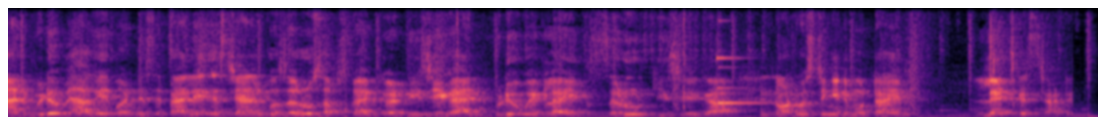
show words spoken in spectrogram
and video में आगे बढ़ने से पहले इस चैनल को ज़रूर सब्सक्राइब कर दीजिएगा। एंड वीडियो को एक लाइक ज़रूर कीजिएगा। Not wasting any more time let's get started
